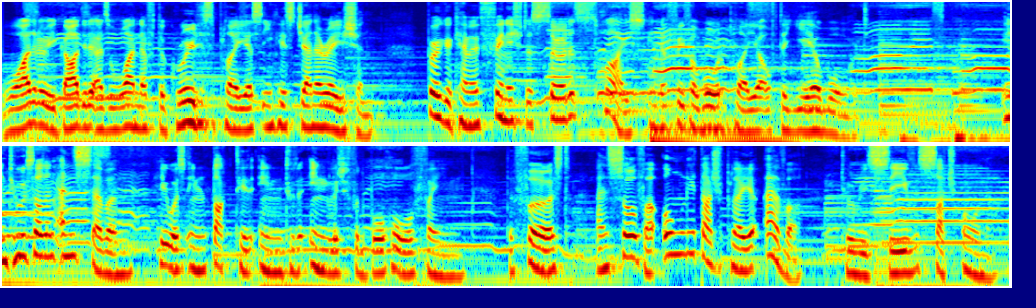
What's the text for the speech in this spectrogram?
Widely regarded as one of the greatest players in his generation, Bergkamp finished third twice in the FIFA World Player of the Year award. In 2007, he was inducted into the English Football Hall of Fame, the first and so far only Dutch player ever to receive such honor.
